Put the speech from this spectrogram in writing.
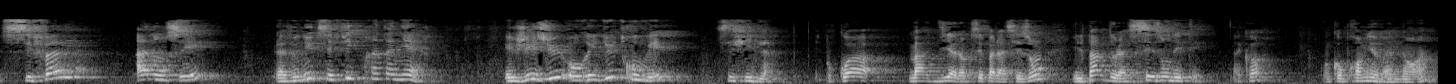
ces feuilles annoncer la venue de ces figues printanières. Et Jésus aurait dû trouver ces figues-là. Pourquoi Marc dit alors que c'est pas la saison Il parle de la saison d'été. D'accord? On comprend mieux maintenant, hein?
